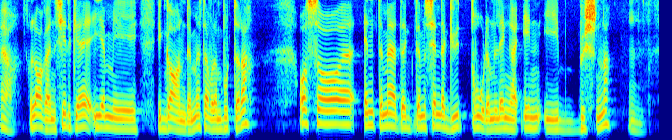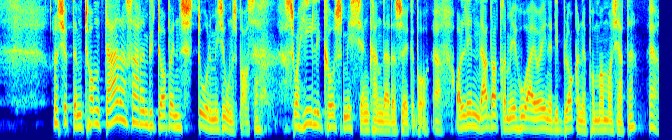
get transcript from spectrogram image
Ja. Laga en kirke hjemme i, i gården deres, der hvor de bodde. da. Og så eh, endte med at de, de at Gud dro dem lenger inn i bussen. da. Da kjøpte de tomt der, og så har de bygd opp en stor misjonsbase. Swahili Coast Mission kan dere søke på. Ja. Og Linda, dattera mi, hun er jo en av de blokkene på Mammakjattet. ja.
